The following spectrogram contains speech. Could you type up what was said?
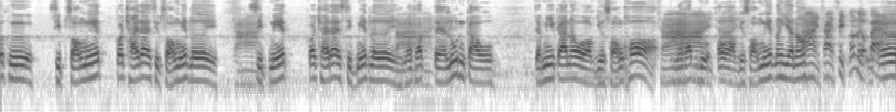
ก็คือ 12 เมตร ก็ใช้ได้ 12 เมตรเลย ใช่10 เมตร ก็ใช้ได้ 10 เมตรเลยใช่นะครับ แต่รุ่นเก่าจะมีการเอาออกอยู่ 2 ข้อใช่นะครับอยู่ใช่ เอาออกอยู่ 2 เมตรนะเฮียเนาะใช่ใช่สิบก็เหลือแปดเออ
